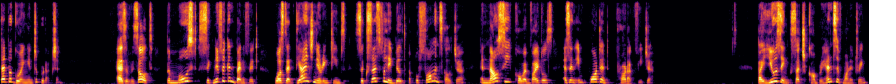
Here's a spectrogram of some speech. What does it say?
that were going into production. As a result, the most significant benefit was that their engineering teams successfully built a performance culture and now see Core Web Vitals as an important product feature. By using such comprehensive monitoring,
